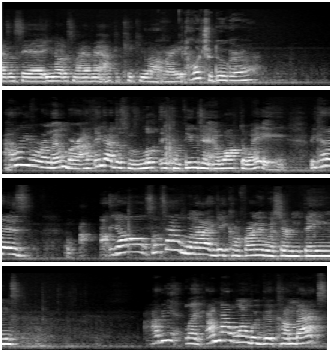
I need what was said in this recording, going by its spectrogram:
eyes and said, "You notice my event? I could kick you out, right?" What you do, girl? I don't even remember. I think I just was looked in confusion and walked away because I- y'all. Sometimes when I get confronted with certain things, I be like, I'm not one with good comebacks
